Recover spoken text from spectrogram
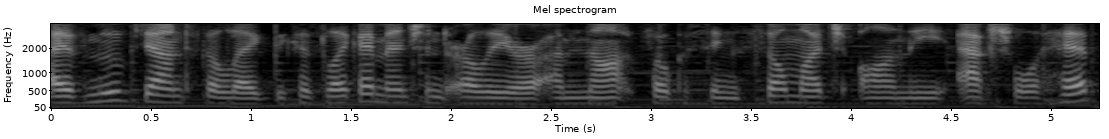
I've moved down to the leg because, like I mentioned earlier, I'm not focusing so much on the actual hip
